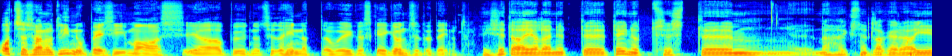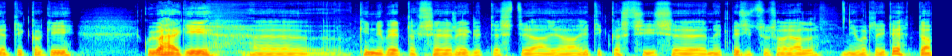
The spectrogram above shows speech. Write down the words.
otsa saanud linnupesi maas ja püüdnud seda hinnata või kas keegi on seda teinud? ei, seda ei ole nüüd äh, teinud, sest ähm, noh, eks need lageraied ikkagi kui vähegi äh, kinni peetakse reeglitest ja, ja eetikast, siis neid pesitsuse ajal niivõrd ei tehta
